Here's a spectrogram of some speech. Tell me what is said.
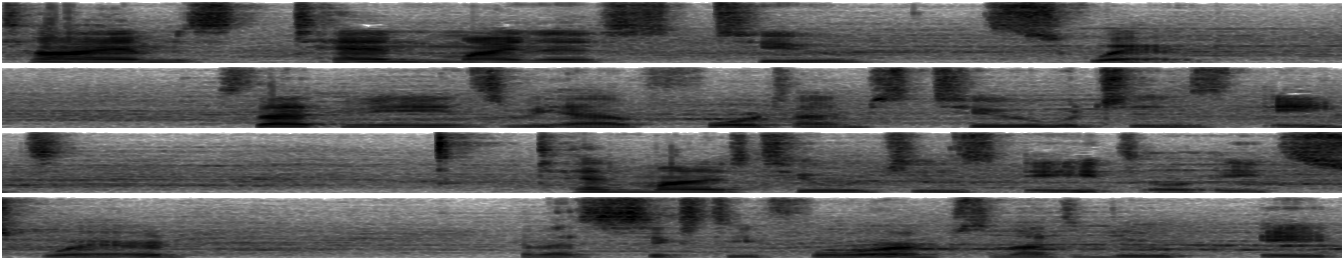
times 10 minus 2 squared. So that means we have 4 times 2, which is 8, 10 minus 2, which is 8, or 8 squared, and that's 64. So now to do 8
